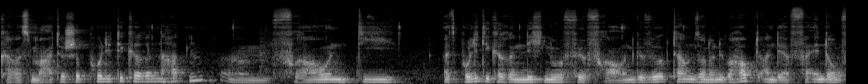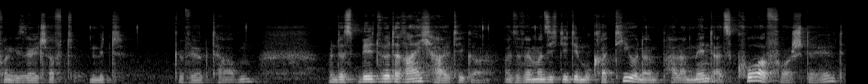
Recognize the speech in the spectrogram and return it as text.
charismatische Politikerinnen hatten, ähm, Frauen, die als Politikerin nicht nur für Frauen gewirkt haben, sondern überhaupt an der Veränderung von Gesellschaft mitgewirkt haben. Und das Bild wird reichhaltiger. Also wenn man sich die Demokratie und ein Parlament als Chor vorstellt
